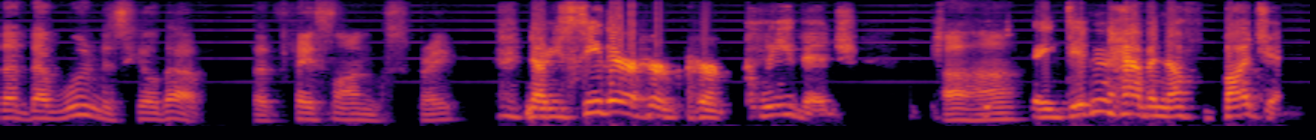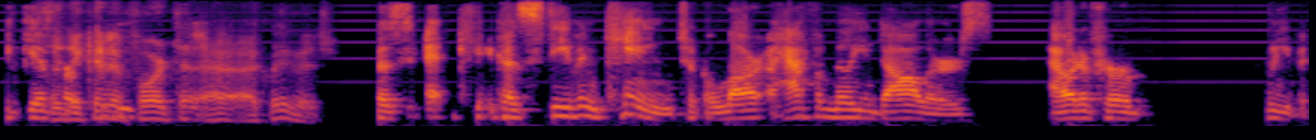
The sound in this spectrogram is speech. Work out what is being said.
The the wound is healed up. The face long scrape. Now you see there her her cleavage. Uh huh. They didn't have enough budget to give So her they couldn't afford to, uh, a cleavage. because because Stephen King took a lar- half a million dollars out of her cleavage.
